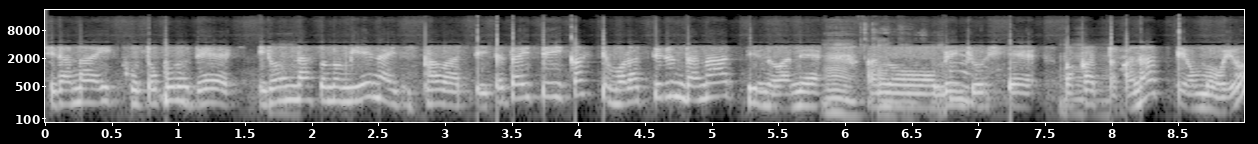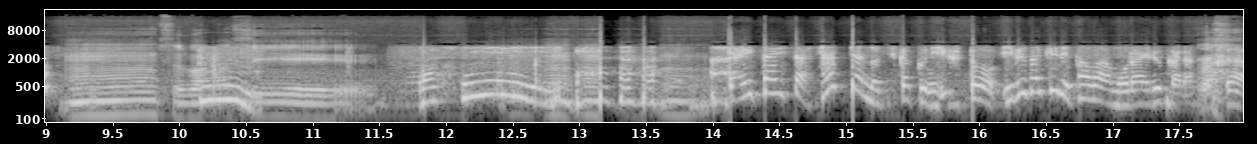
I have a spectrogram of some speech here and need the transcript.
知らないところでいろんなその見えないパワーっていただいて生かしてもらってるんだなっていうのはね、うん。あの勉強して分かったかなって思うよ。うん。素晴らしいらしい、うん。大体ささっちゃんの近くにいるといるだけでパワーもらえるからってさ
